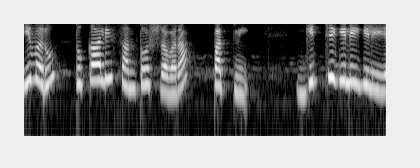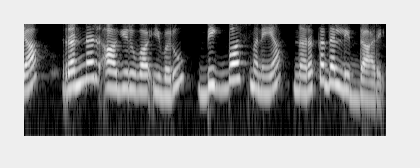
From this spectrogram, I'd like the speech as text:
ಇವರು ತುಕಾಲಿ ಸಂತೋಷ್ ರವರ ಪತ್ನಿ. ಗಿಚ್ಚಿಗಿಲಿಗಿಲಿಯ ರನ್ನರ್ ಆಗಿರುವ ಇವರು ಬಿಗ್ ಬಾಸ್ ಮನೆಯ ನರಕದಲ್ಲಿದ್ದಾರೆ.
